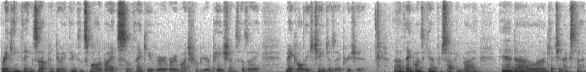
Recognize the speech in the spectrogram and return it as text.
breaking things up and doing things in smaller bites. So thank you very, very much for your patience as I make all these changes. I appreciate it. Uh, thank once again for stopping by, and I'll uh, catch you next time.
